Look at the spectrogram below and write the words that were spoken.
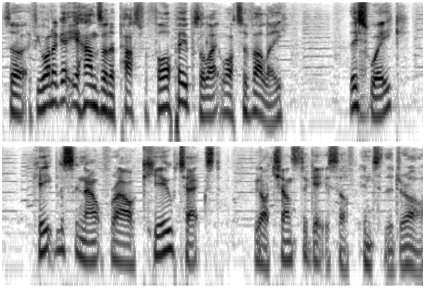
So if you want to get your hands on a pass for four people to Lightwater Valley this week, keep listening out for our Q text for your chance to get yourself into the draw.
